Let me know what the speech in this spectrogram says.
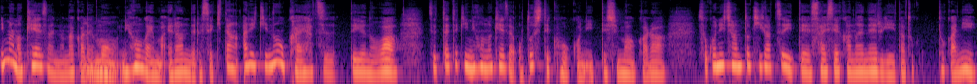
今の経済の中でも、日本が今選んでる石炭ありきの開発っていうのは絶対的に日本の経済を落としていく方向に行ってしまうからそこにちゃんと気がついて再生可能エネルギーだととかに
